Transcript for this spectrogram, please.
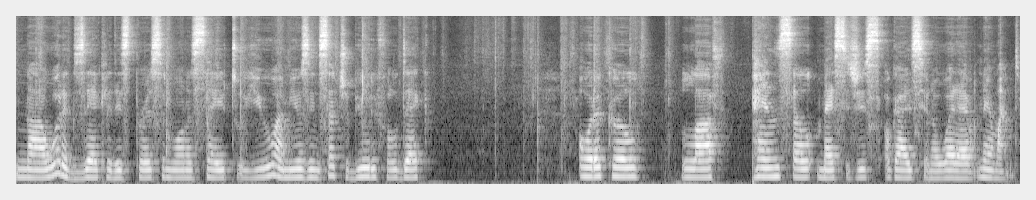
now what exactly this person want to say to you? I'm using such a beautiful deck. Oracle love pencil messages. Oh guys you know whatever never mind.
